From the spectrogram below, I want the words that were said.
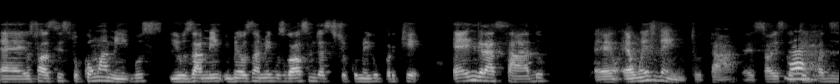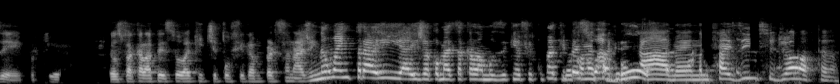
É, eu só assisto com amigos, e os ami meus amigos gostam de assistir comigo porque é engraçado, é, é um evento, tá? É só isso que eu tenho pra dizer, porque eu sou aquela pessoa que, tipo, fica pro personagem, não entra aí, aí já começa aquela musiquinha, eu fico, mas que pessoa né? Não faz isso, idiota!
